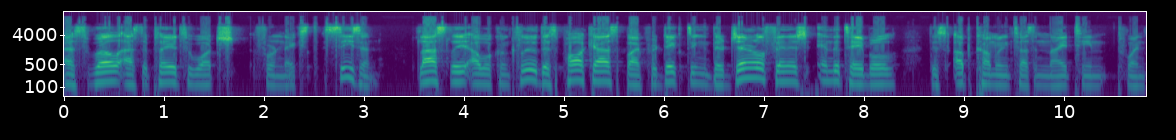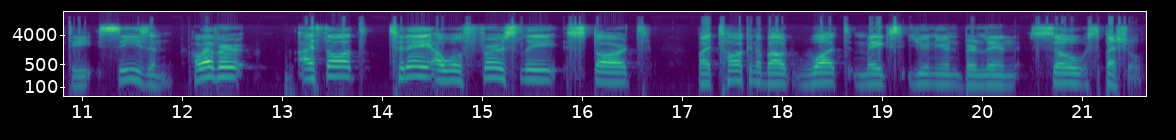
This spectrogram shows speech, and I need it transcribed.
as well as the player to watch for next season. Lastly, I will conclude this podcast by predicting their general finish in the table this upcoming 2019-20 season. However, I thought today I will firstly start by talking about what makes Union Berlin so special.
